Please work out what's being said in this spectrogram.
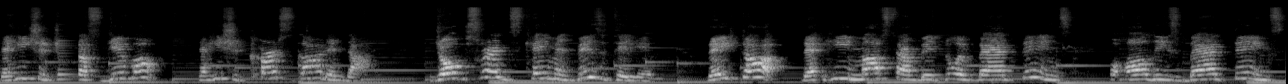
that he should just give up, that he should curse God and die. Job's friends came and visited him. They thought that he must have been doing bad things for all these bad things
